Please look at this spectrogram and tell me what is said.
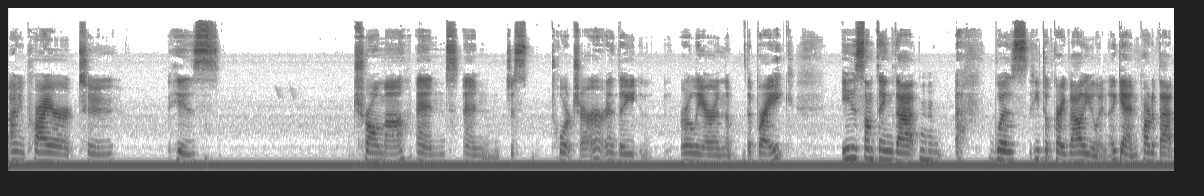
i mean prior to his trauma and and just torture and the earlier in the the break is something that uh, was he took great value in. Again part of that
